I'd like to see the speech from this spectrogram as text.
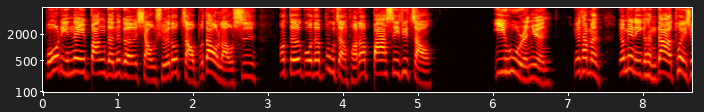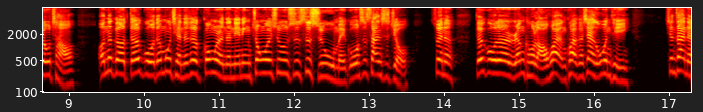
柏林那一帮的那个小学都找不到老师，然后德国的部长跑到巴西去找医护人员，因为他们要面临一个很大的退休潮。哦，那个德国的目前的这个工人的年龄中位数是四十五，美国是三十九，所以呢，德国的人口老化很快。可现在有个问题，现在呢？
